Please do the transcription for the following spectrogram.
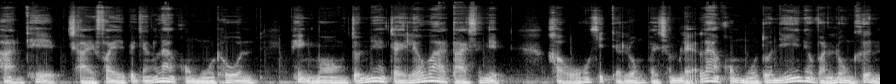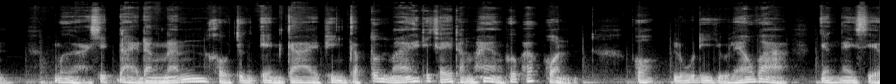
ผ่านเทพฉายไฟไปยังล่างของหมูโทน เพ่งมองจนแน่ใจแล้วว่าตายสนิท เขาคิดจะลงไปชำแหละล่างของหมูตัวนี้ในวันลงขึ้น เมื่อคิดได้ดังนั้น เขาจึงเอนกายพิงกับต้นไม้ที่ใช้ทำห้างเพื่อพักผ่อน เพราะรู้ดีอยู่แล้วว่ายังไงเสีย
